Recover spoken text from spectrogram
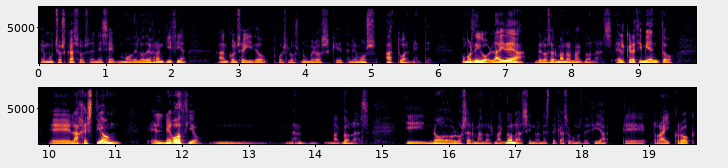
en muchos casos en ese modelo de franquicia, han conseguido pues los números que tenemos actualmente. Como os digo, la idea de los hermanos McDonald's, el crecimiento, eh, la gestión, el negocio, mm, McDonald's y no los hermanos McDonald's, sino en este caso, como os decía, eh, Ray Kroc.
